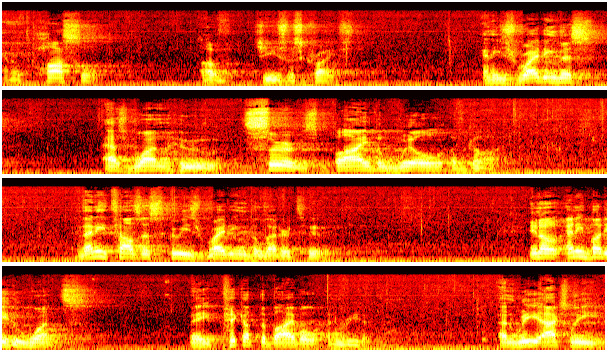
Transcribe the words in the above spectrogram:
an apostle of Jesus Christ. And he's writing this as one who serves by the will of God. And then he tells us who he's writing the letter to. You know, anybody who wants may pick up the Bible and read it. And we actually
